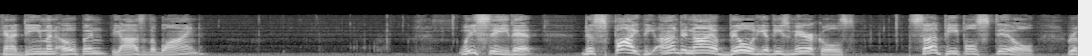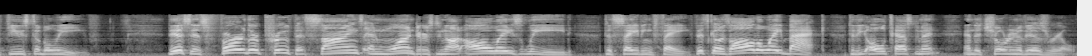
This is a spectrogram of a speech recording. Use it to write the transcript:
Can a demon open the eyes of the blind? We see that despite the undeniability of these miracles, some people still refuse to believe. This is further proof that signs and wonders do not always lead to saving faith. This goes all the way back to the Old Testament and the children of Israel.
